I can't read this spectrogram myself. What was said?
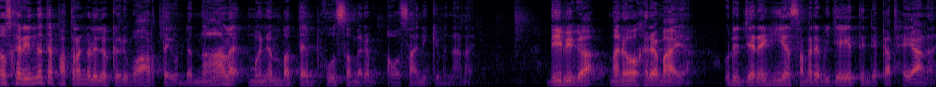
നമസ്കാരം. ഇന്നത്തെ പത്രങ്ങളിലൊക്കെ ഒരു വാർത്തയുണ്ട്. നാളെ മുനമ്പത്തെ ഭൂസമരം അവസാനിക്കുമെന്നാണ്. ദീപിക മനോഹരമായ ഒരു ജനകീയ സമര വിജയത്തിന്റെ കഥയാണ്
